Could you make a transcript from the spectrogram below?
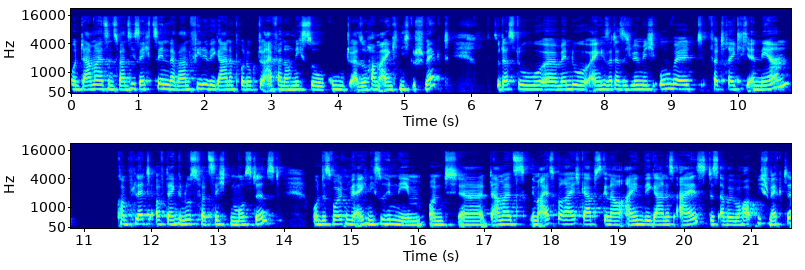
Und damals in 2016, da waren viele vegane Produkte einfach noch nicht so gut, also haben eigentlich nicht geschmeckt so dass du, äh, wenn du eigentlich gesagt hast, ich will mich umweltverträglich ernähren, komplett auf deinen Genuss verzichten musstest. Und das wollten wir eigentlich nicht so hinnehmen. Und äh, damals im Eisbereich gab es genau ein veganes Eis, das aber überhaupt nicht schmeckte.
